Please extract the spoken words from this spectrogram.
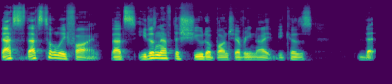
That's that's totally fine. That's he doesn't have to shoot a bunch every night because that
